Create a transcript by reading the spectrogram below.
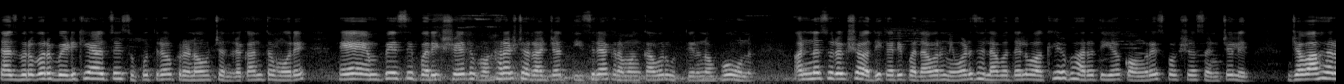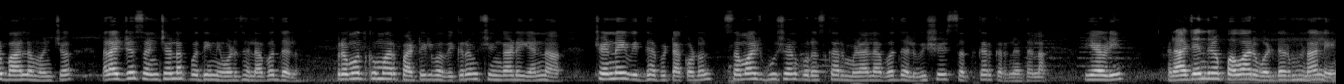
त्याचबरोबर बेडखियाळचे सुपुत्र प्रणव चंद्रकांत मोरे हे एम पी एस सी परीक्षेत महाराष्ट्र राज्यात तिसऱ्या क्रमांकावर उत्तीर्ण होऊन अन्न सुरक्षा अधिकारी पदावर निवड झाल्याबद्दल व अखिल भारतीय काँग्रेस पक्ष संचलित जवाहर बाल मंच राज्य संचालकपदी निवड झाल्याबद्दल प्रमोद कुमार पाटील व विक्रम शिंगाडे यांना चेन्नई विद्यापीठाकडून समाजभूषण पुरस्कार मिळाल्याबद्दल विशेष सत्कार करण्यात आला. यावेळी राजेंद्र पवार वड्डर म्हणाले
